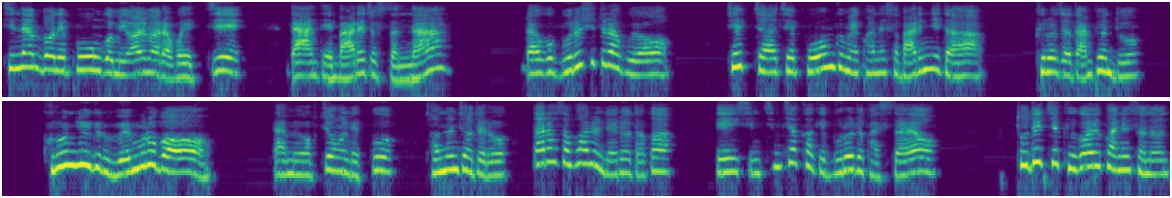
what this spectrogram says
지난번에 보험금이 얼마라고 했지? 나한테 말해줬었나? 라고 물으시더라고요. 재차 제 보험금에 관해서 말입니다. 그러자 남편도 그런 얘기를 왜 물어봐? 라며 걱정을 냈고 저는 저대로 따라서 화를 내려다가 내심 침착하게 물어를 봤어요. 도대체 그거에 관해서는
